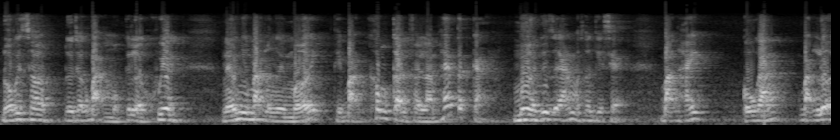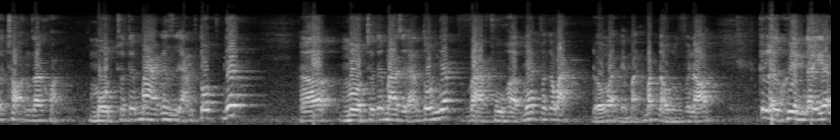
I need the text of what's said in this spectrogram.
Đối với Sơn đưa cho các bạn một cái lời khuyên nếu như bạn là người mới thì bạn không cần phải làm hết tất cả 10 cái dự án mà Sơn chia sẻ. Bạn hãy cố gắng bạn lựa chọn ra khoảng một cho tới ba cái dự án tốt nhất. Ờ, Đó, 1 cho tới ba dự án tốt nhất và phù hợp nhất với các bạn. Đúng không ạ để bạn bắt đầu được với nó. Cái lời khuyên đây á,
